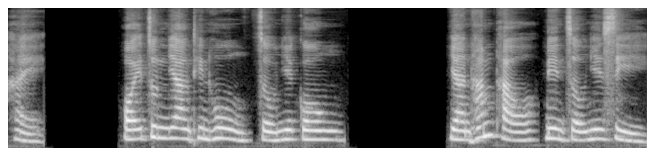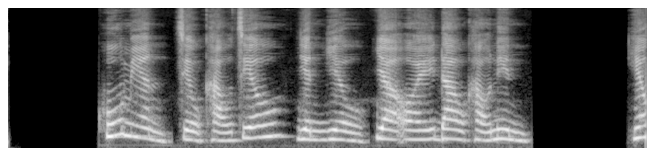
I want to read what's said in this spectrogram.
hay hỏi chun yang thiên hùng dấu như công yàn hám thảo nên dấu như xì khu miên chiều khảo chiếu nhìn nhiều ya oi đào khảo nín hiếu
